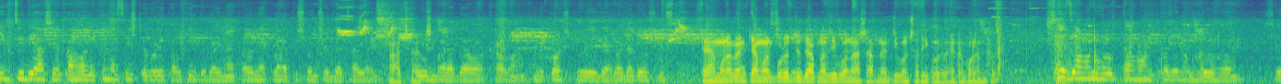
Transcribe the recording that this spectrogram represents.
ঈদ যদি আসে তাহলে কেনার চেষ্টা করি তাও কিনতে পারি না কারণ একলা হাতে সংসারটা চালাই। আচ্ছা রুম আচ্ছা ভাড়া দেওয়া খাওয়া অনেক কষ্ট হয়ে যায় আবার দাদি অসুস্থ। মনে করেন কেমন পুরুষ যদি আপনার জীবন আসে আপনার জীবন সাথী করবেন এটা বলেন তো? সে যেমনই হোক তার মনটা যেন ভালো হয়। সে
